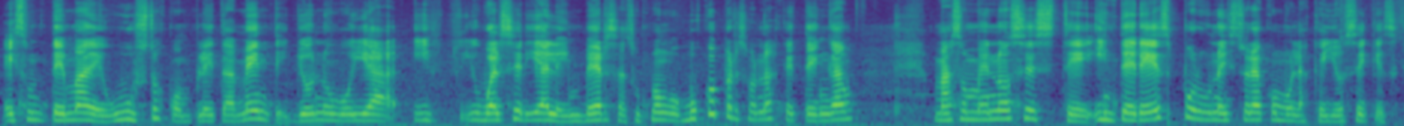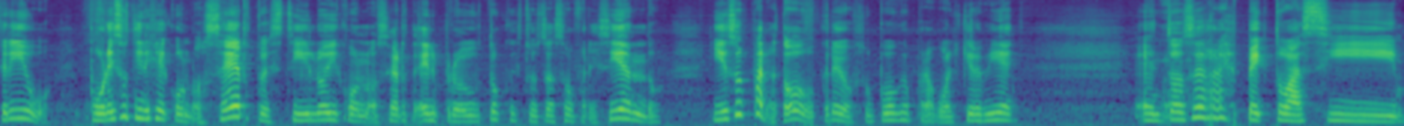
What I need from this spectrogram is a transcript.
es un tema de gustos completamente. Yo no voy a, igual sería la inversa, supongo. Busco personas que tengan más o menos este interés por una historia como la que yo sé que escribo. Por eso tienes que conocer tu estilo y conocer el producto que tú estás ofreciendo. Y eso es para todo, creo, supongo que para cualquier bien. Entonces, respecto a si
